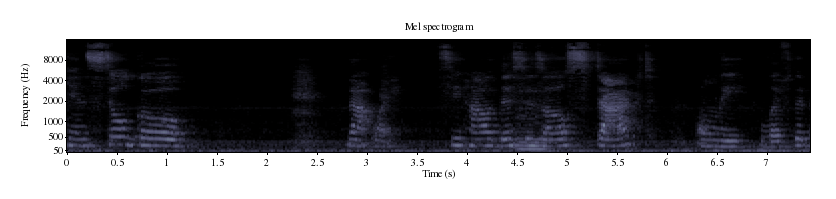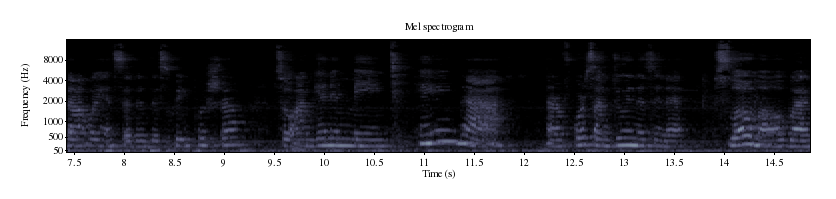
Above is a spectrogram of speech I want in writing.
can still go that way. See how this mm -hmm. is all stacked, only lifted that way instead of this being pushed up. So I'm gonna maintain that. And of course I'm doing this in a slow-mo, but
